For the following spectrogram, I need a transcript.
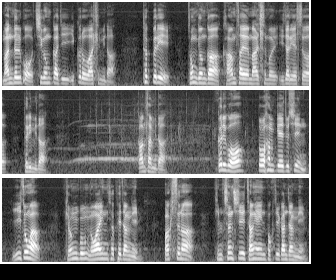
만들고 지금까지 이끌어 왔습니다. 특별히 존경과 감사의 말씀을 이 자리에서 드립니다. 감사합니다. 그리고 또 함께 해주신 이종학 경북 노아인 협회장님, 박스나 김천시 장애인 복지관장님,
